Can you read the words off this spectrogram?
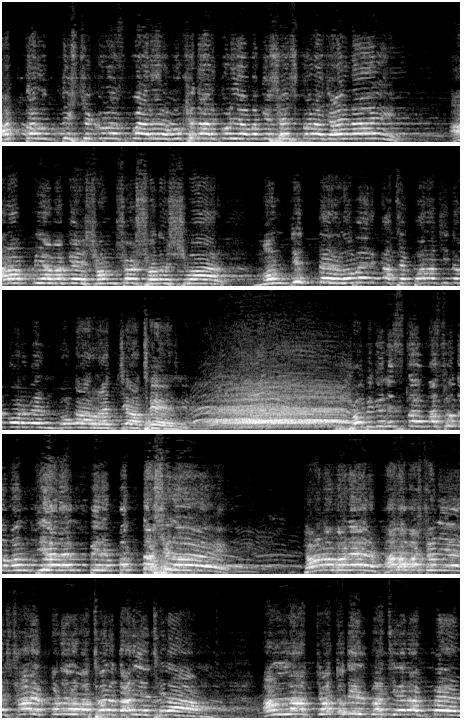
হত্যার উদ্দেশ্যে ক্রসফায়ারের মুখে দাঁড় করিয়ে আমাকে শেষ করা যায় নাই। আর আপনি আমাকে সংসদ সদস্য আর মন্ত্রিত্বের লোভের কাছে পরাজিত করবেন, বোকার রাজ্যে আছেন। শফিকুল ইসলাম মাসুদ মন্ত্রী আর এমপির প্রত্যাশী নয়। জনগণের ভালোবাসা নিয়ে সাড়ে পনেরো বছর দাঁড়িয়েছিলাম। আল্লাহ যতদিন বাঁচিয়ে রাখবেন,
